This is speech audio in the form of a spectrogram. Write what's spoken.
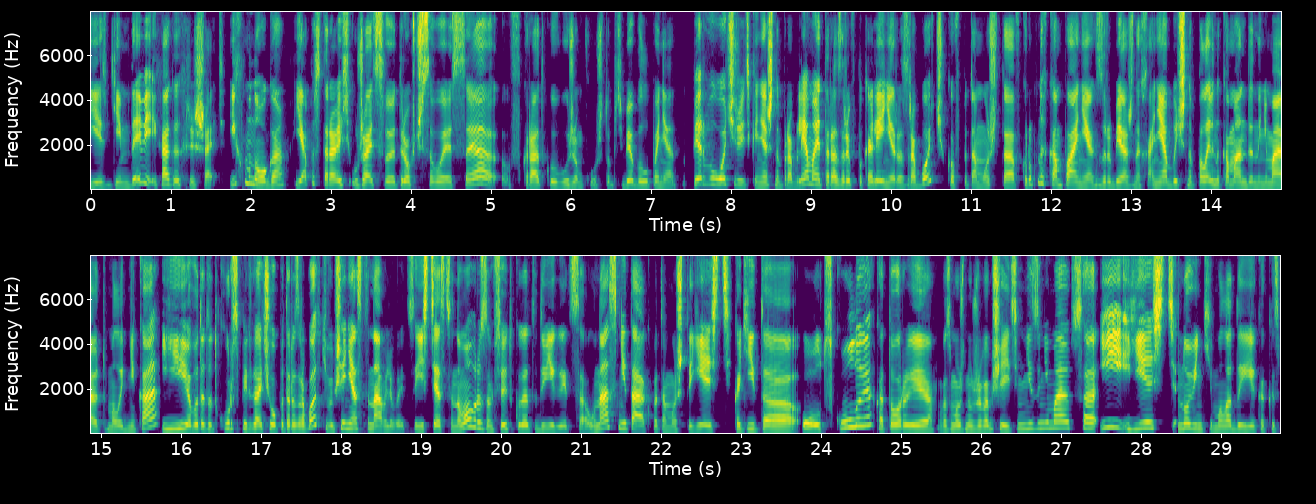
есть в геймдеве и как их решать. Их много. Я постараюсь ужать свое трехчасовое эссе в краткую выжимку, чтобы тебе было понятно. В первую очередь, конечно, проблема это разрыв поколения разработчиков, потому что в крупных компаниях зарубежных они обычно половину команды нанимают молодняка, и вот этот курс передачи опыта разработки вообще не останавливается. Естественным образом все это куда-то двигается. У нас не так, потому что есть какие-то олдскулы, которые, возможно, уже вообще этим не занимаются, и есть новенькие молодые, как из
